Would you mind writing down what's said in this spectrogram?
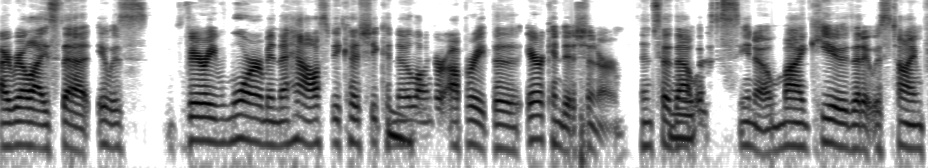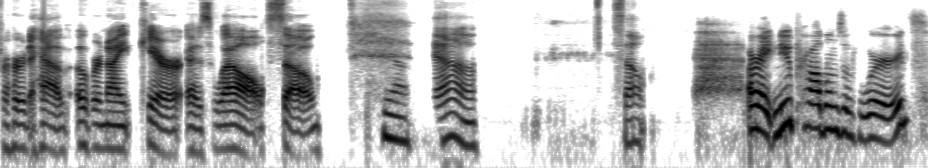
I realized that it was very warm in the house because she could no mm. longer operate the air conditioner. And so that was, you know, my cue that it was time for her to have overnight care as well. So, yeah. Yeah. So, all right, new problems with words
